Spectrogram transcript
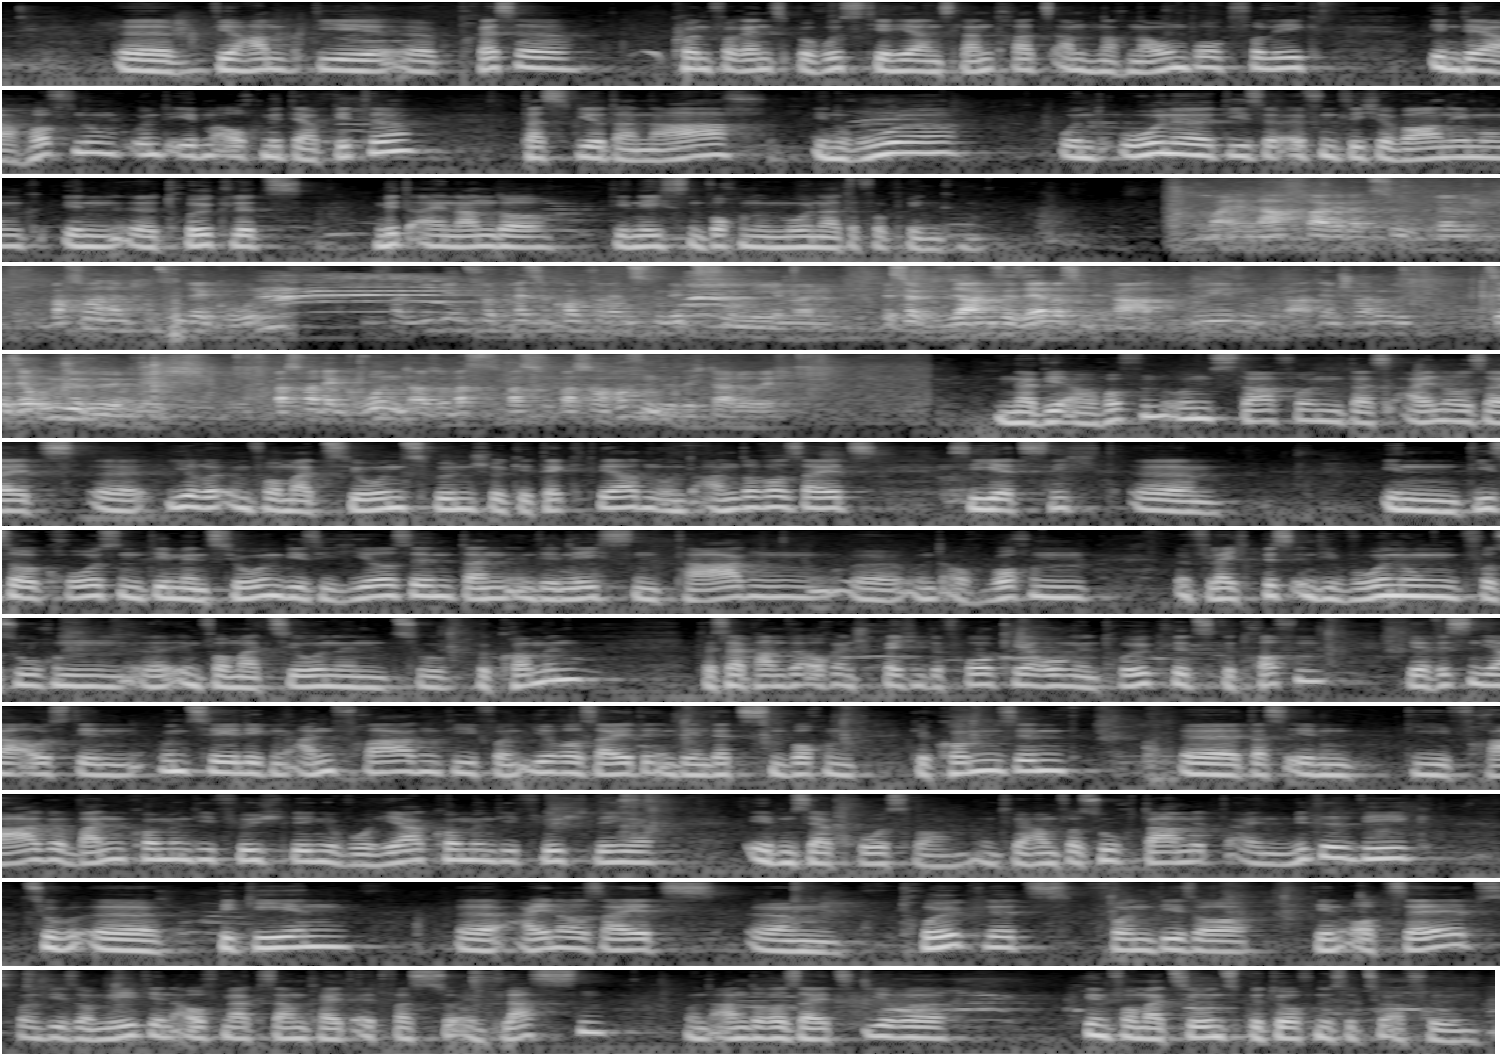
Äh, Wir haben die äh, Pressekonferenz bewusst hierher ins Landratsamt nach Naumburg verlegt, in der Hoffnung und eben auch mit der Bitte, dass wir danach in Ruhe und ohne diese öffentliche Wahrnehmung in äh, Tröglitz miteinander die nächsten Wochen und Monate verbringen können. Um eine Nachfrage dazu. Ähm, Was war dann trotzdem der Grund, die Familien zur Pressekonferenz mitzunehmen? Sie sagen ja selber, es ist eine Grad gewesen, eine Gradentscheidung. Ist ja sehr ungewöhnlich. Was war der Grund? Also was, was, was erhoffen Sie sich dadurch? Na, wir erhoffen uns davon, dass einerseits äh, Ihre Informationswünsche gedeckt werden und andererseits Sie jetzt nicht ähm, in dieser großen Dimension, wie Sie hier sind, dann in den nächsten Tagen äh, und auch Wochen äh, vielleicht bis in die Wohnung versuchen, äh, Informationen zu bekommen. Deshalb haben wir auch entsprechende Vorkehrungen in Tröglitz getroffen. Wir wissen ja aus den unzähligen Anfragen, die von Ihrer Seite in den letzten Wochen gekommen sind, äh, dass eben die Frage, wann kommen die Flüchtlinge, woher kommen die Flüchtlinge, eben sehr groß war. Und wir haben versucht, damit einen Mittelweg zu äh, begehen. Äh, einerseits ähm, Tröglitz von dieser, den Ort selbst, von dieser Medienaufmerksamkeit etwas zu entlasten und andererseits ihre Informationsbedürfnisse zu erfüllen.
